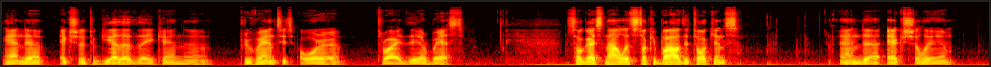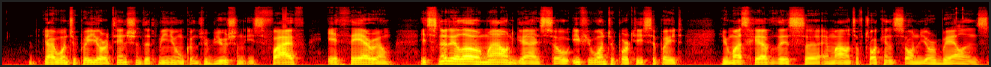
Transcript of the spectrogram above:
And uh, actually together they can uh, prevent it or uh, try their best. So guys now let's talk about the tokens. And uh, actually I want to pay your attention that minimum contribution is 5 Ethereum. It's not a low amount guys, so if you want to participate, you must have this uh, amount of tokens on your balance.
